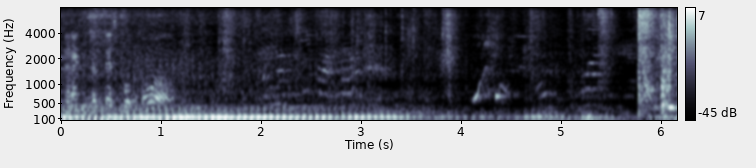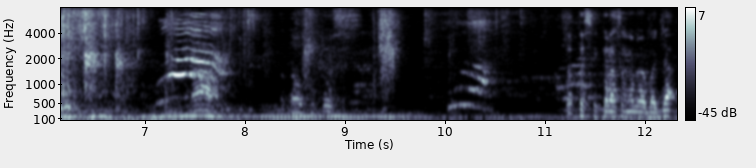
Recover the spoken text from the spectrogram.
sekarang kita tes botol Nah, atau putus. Tetes kekerasan kadar baja.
